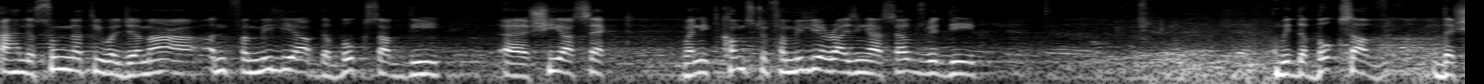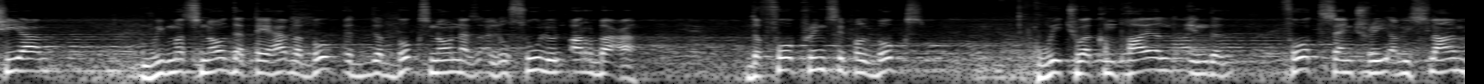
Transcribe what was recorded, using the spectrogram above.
Ahl Sunnati wal Jama'ah unfamiliar of the books of the uh, Shia sect when it comes to familiarizing ourselves with the with the books of the Shia, we must know that they have a book, the books known as Al Usul al Arba'a, the four principal books which were compiled in the 4th century of Islam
